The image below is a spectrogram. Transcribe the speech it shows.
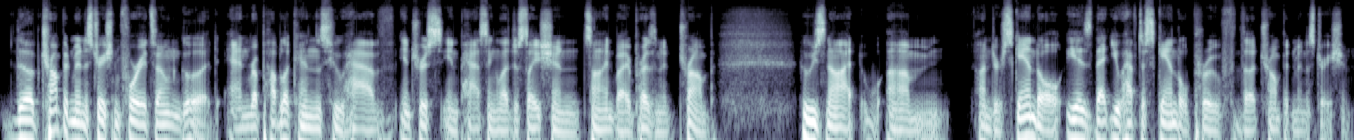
the Trump administration, for its own good, and Republicans who have interests in passing legislation signed by President Trump who's not um, under scandal is that you have to scandal proof the Trump administration.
